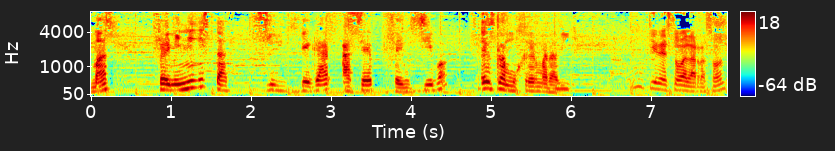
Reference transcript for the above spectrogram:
más feministas, sin llegar a ser ofensiva, es la Mujer Maravilla. Tienes toda la razón.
